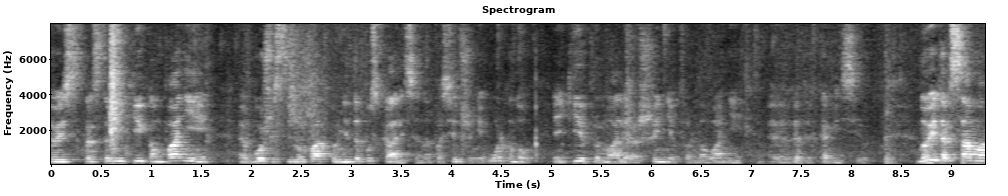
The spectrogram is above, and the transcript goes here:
То есть прадстаўнікі кампаніі э, в большасці выпадкаў не дапускаліся на паседжанні органаў, якія прымалі рашэнне аб фармаванні э, гэтых камісій. Ну і таксама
